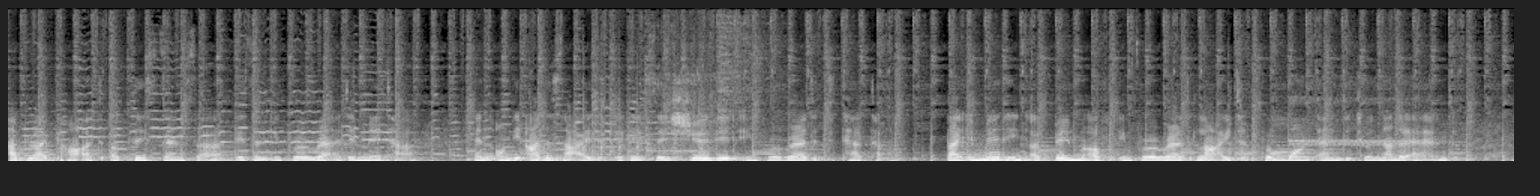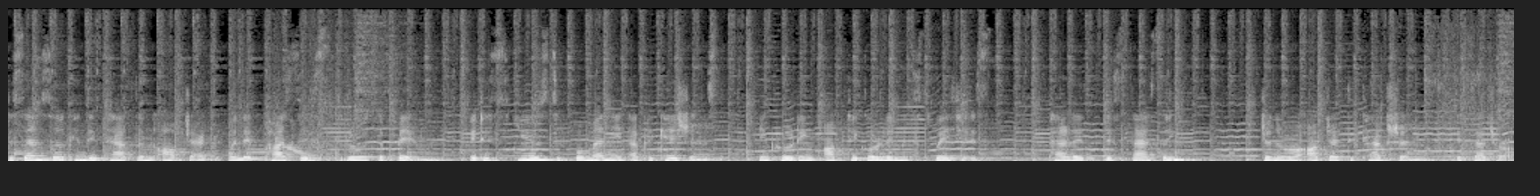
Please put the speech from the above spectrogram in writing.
Upright part of this sensor is an infrared emitter, and on the other side it is a shielded infrared detector. By emitting a beam of infrared light from one end to another end, the sensor can detect an object when it passes through the beam. It is used for many applications, including optical limit switches, palette dispensing, general object detection, etc.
